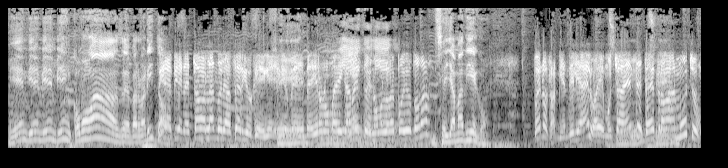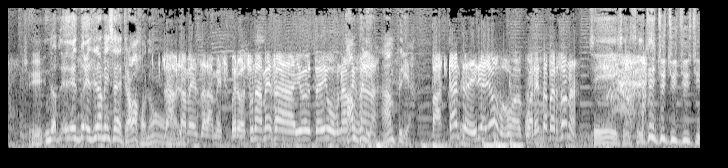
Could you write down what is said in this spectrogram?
Bien, bien, bien, bien. ¿Cómo vas, eh, Barbarito? Bien, bien, estaba hablándole a Sergio que, que- Sí. que me, me dieron un medicamento y no me lo he podido tomar. Se llama Diego. Bueno, también dile a él, oye, mucha Sí, gente, ustedes sí. trabajan mucho. Sí. No, es, es la mesa de trabajo, ¿no? La, la mesa, la mesa. Pero es una mesa, yo te digo, una Amplia, mesa amplia. bastante, diría yo, como 40 personas. Sí, sí, sí. Sí, sí,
